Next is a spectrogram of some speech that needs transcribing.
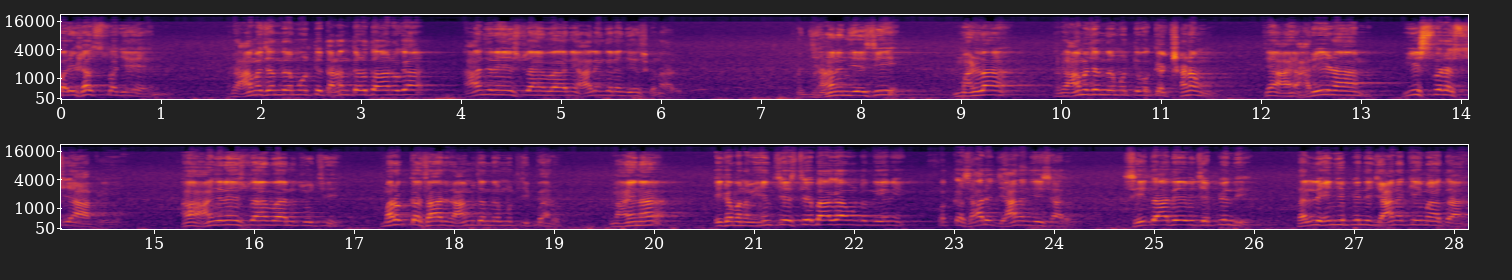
పరిషస్వజే. రామచంద్రమూర్తి తనంతట తానుగా ఆంజనేయ స్వామి వారిని ఆలింగనం చేసుకున్నారు. ధ్యానం చేసి మళ్ళా రామచంద్రమూర్తి ఒక క్షణం హరిణాం ఈశ్వరస్యాపి. ఆ ఆంజనేయ స్వామి వారిని చూచి మరొక్కసారి రామచంద్రమూర్తి చెప్పారు నాయన ఇక మనం ఏం చేస్తే బాగా ఉంటుంది అని ఒక్కసారి ధ్యానం చేశారు. సీతాదేవి చెప్పింది తల్లి ఏం చెప్పింది? జానకీ మాత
